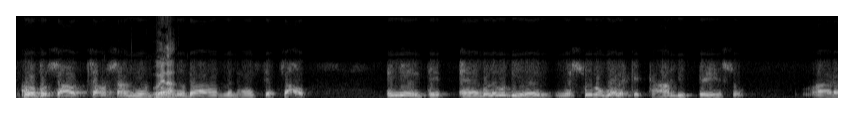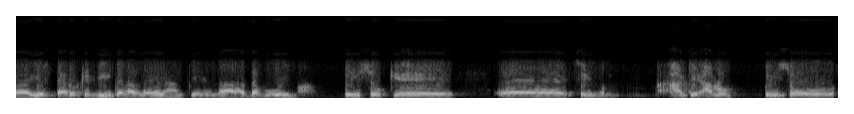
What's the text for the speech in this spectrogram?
Pronto, ciao, ciao Sammy, Antonio da Venezia, ciao. E niente, eh, volevo dire, nessuno vuole che cambi, penso. Guarda, io spero che vinca la Lega anche la, da voi, ma penso che eh, anche hanno, penso,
